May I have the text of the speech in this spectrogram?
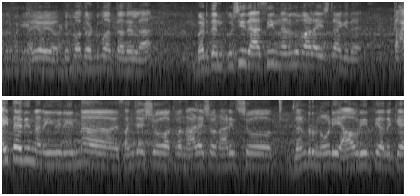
ಅದ್ರ ಬಗ್ಗೆ ಅಯ್ಯೋ ಅಯ್ಯೋ ತುಂಬ ದೊಡ್ಡ ಮಾತು ಅದೆಲ್ಲ. ಬಟ್ ದೆನ್ ಖುಷಿ ಇದೆ ಆ ಸೀನ್ ನನಗೂ ಭಾಳ ಇಷ್ಟ ಆಗಿದೆ. ಕಾಯ್ತಾ ಇದ್ದೀನಿ ನಾನು. ಇವ್ರು ಇನ್ನು ಸಂಜೆ ಶೋ ಅಥವಾ ನಾಳೆ ಶೋ ನಾಡಿದ್ದು ಶೋ ಜನರು ನೋಡಿ ಯಾವ ರೀತಿ ಅದಕ್ಕೆ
